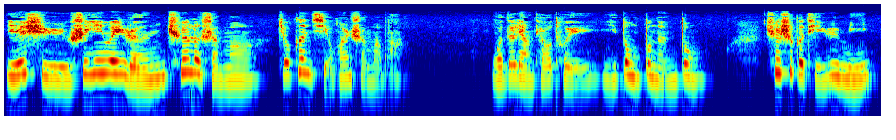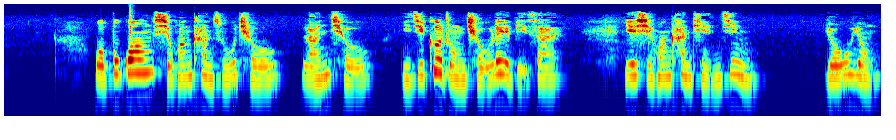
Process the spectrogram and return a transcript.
也许是因为人缺了什么，就更喜欢什么吧。我的两条腿一动不能动，却是个体育迷。我不光喜欢看足球、篮球以及各种球类比赛，也喜欢看田径、游泳、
